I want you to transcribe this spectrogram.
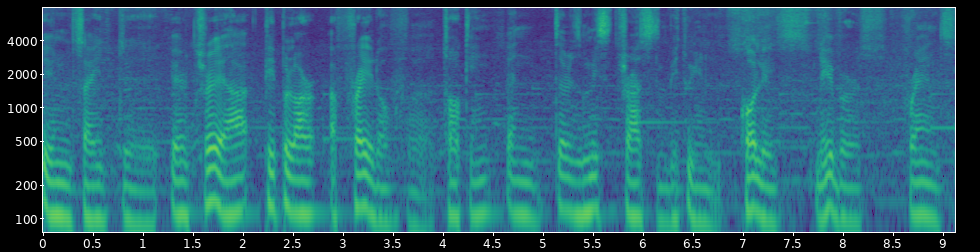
Inside uh, Eritrea, people are afraid of uh, talking, and there's mistrust between colleagues, neighbors, friends.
